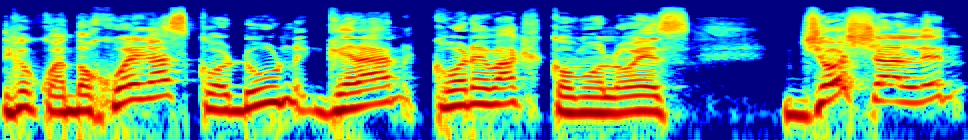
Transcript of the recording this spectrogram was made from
Dijo, cuando juegas con un gran coreback como lo es Josh Allen,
